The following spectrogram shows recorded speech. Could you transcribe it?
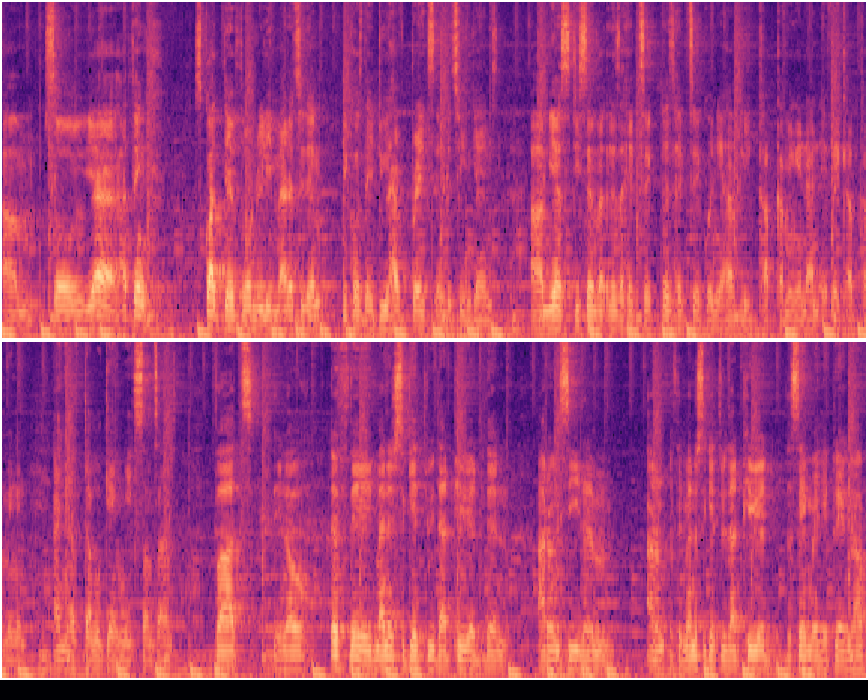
Um, so yeah, I think squad depth won't really matter to them because they do have breaks in between games. Um, yes, December is a hectic is hectic when you have League Cup coming in and FA Cup coming in, and you have double game weeks sometimes. But you know, if they manage to get through that period, then I don't see them. I don't. If they manage to get through that period the same way they're playing now,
